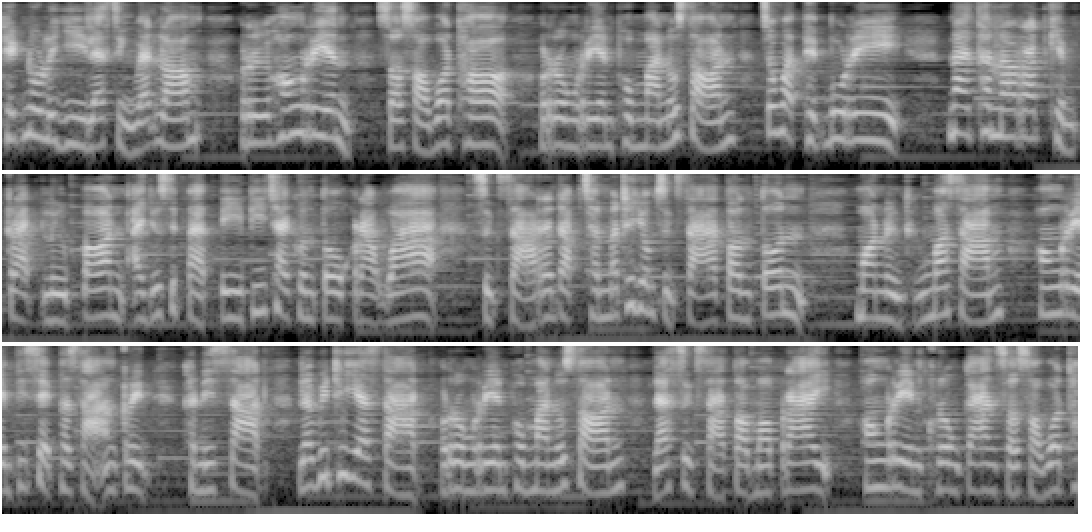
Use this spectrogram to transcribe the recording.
เทคโนโลยีและสิ่งแวดล้อม หรือห้องเรียน สสวท โรงเรียนพมมานุสร์จังหวัดเพชรบุรี นายธนรัตน์เข็มกลัดหรือป้อนอายุ 18 ปี พี่ชายคนโตกล่าวว่า ศึกษาระดับชั้นมัธยมศึกษาตอนต้นม .1 ถึงม .3 ห้องเรียนพิเศษภาษาอังกฤษ คณิตศาสตร์ และวิทยาศาสตร์ โรงเรียนพมานุสรและศึกษาต่อมปลาย ห้องเรียนโครงการ สสวท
